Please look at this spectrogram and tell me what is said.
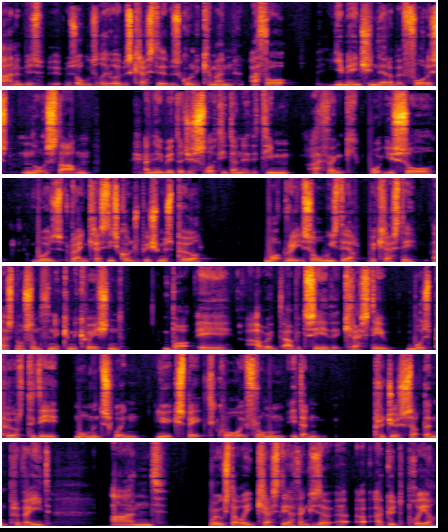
and it was it was always likely it was Christie that was going to come in. I thought you mentioned there about Forrest not starting and they would have just slotted into the team. I think what you saw was Ryan Christie's contribution was poor. Work rate's always there with Christie. That's not something that can be questioned. But uh, I would I would say that Christie was poor today. Moments when you expect quality from him, he didn't produce or didn't provide. And whilst I like Christie, I think he's a, a, a good player.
